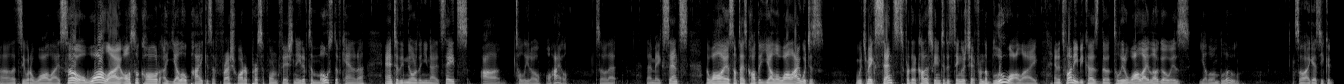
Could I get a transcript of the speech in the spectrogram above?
uh, let's see what a walleye. So, a walleye, also called a yellow pike, is a freshwater perciform fish native to most of Canada and to the northern United States, uh, Toledo, Ohio. So that that makes sense. The walleye is sometimes called the yellow walleye, which is which makes sense for their color scheme to distinguish it from the blue walleye. And it's funny because the Toledo walleye logo is yellow and blue. So I guess you could,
